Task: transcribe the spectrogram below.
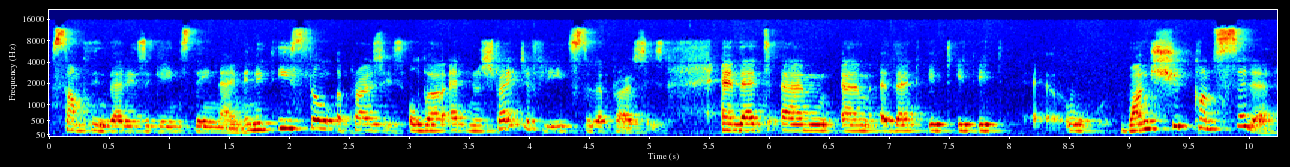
something that is against their name. And it is still a process, although administratively it's still a process. And that, um, um, that it, it, it one should consider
